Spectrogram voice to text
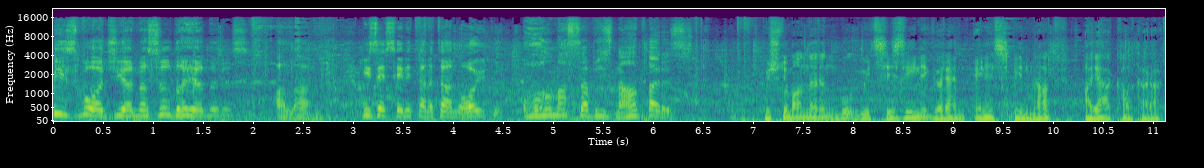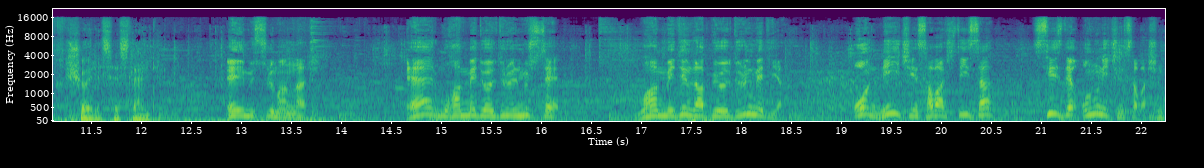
biz bu acıya nasıl dayanırız? Allah'ım bize seni tanıtan oydu. Olmazsa biz ne yaparız? Müslümanların bu ümitsizliğini gören Enes bin Nadr ayağa kalkarak şöyle seslendi. Ey Müslümanlar! Eğer Muhammed öldürülmüşse Muhammed'in Rabbi öldürülmedi ya. O ne için savaştıysa siz de onun için savaşın.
